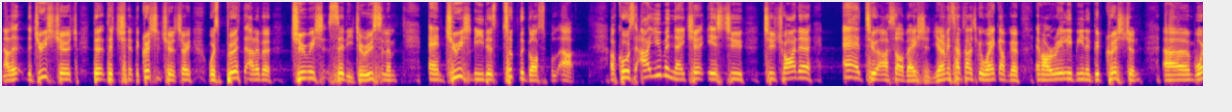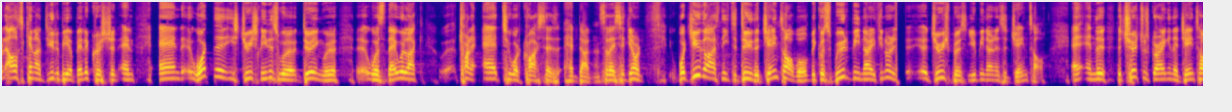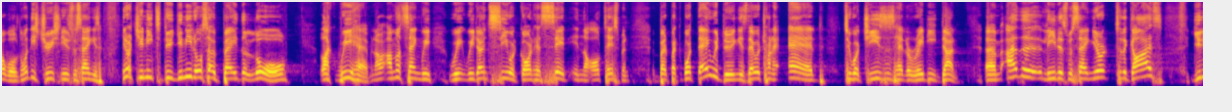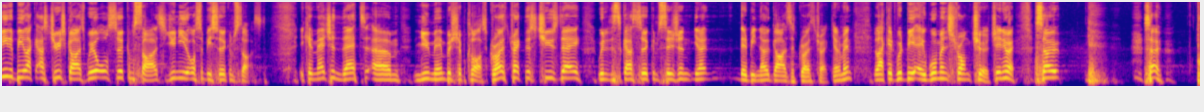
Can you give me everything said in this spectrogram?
Now, the, the Jewish church, the, the, the Christian church, sorry, was birthed out of a Jewish city, Jerusalem, and Jewish leaders took the gospel out. Of course, our human nature is to, to try to add to our salvation. You know what I mean? Sometimes you can wake up and go, Am I really being a good Christian? Um, what else can I do to be a better Christian? And, and what the, these Jewish leaders were doing were, was they were like, trying to add to what Christ has, had done. And so they said, you know what, what you guys need to do, the Gentile world, because we would be known, if you're not a, a Jewish person, you'd be known as a Gentile. And, and, the, the church was growing in the Gentile world. And what these Jewish leaders were saying is, you know what you need to do? You need to also obey the law like we have. Now, I'm not saying we, we, we don't see what God has said in the Old Testament, but, but what they were doing is they were trying to add to what Jesus had already done. Um, other leaders were saying, you know, to the guys, you need to be like us Jewish guys. We're all circumcised. You need to also be circumcised. You can imagine that um, new membership class. Growth Track this Tuesday, we're going to discuss circumcision. You know, there'd be no guys at Growth Track. You know what I mean? Like it would be a woman strong church. Anyway, so so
